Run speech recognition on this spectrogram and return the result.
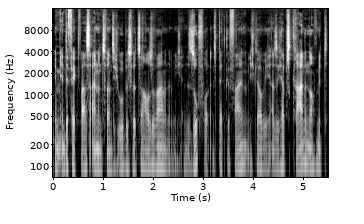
Im Endeffekt war es 21 Uhr, bis wir zu Hause waren und dann bin ich sofort ins Bett gefallen und ich glaube, also ich habe es gerade noch mit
